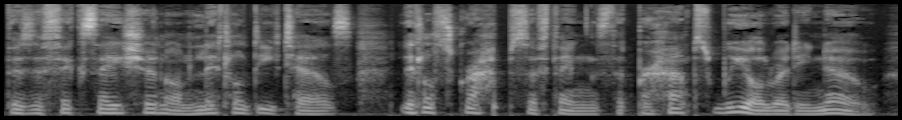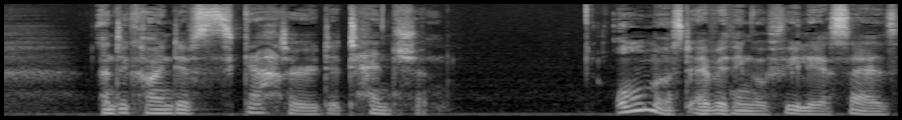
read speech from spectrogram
There's a fixation on little details, little scraps of things that perhaps we already know, and a kind of scattered attention. Almost everything Ophelia says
